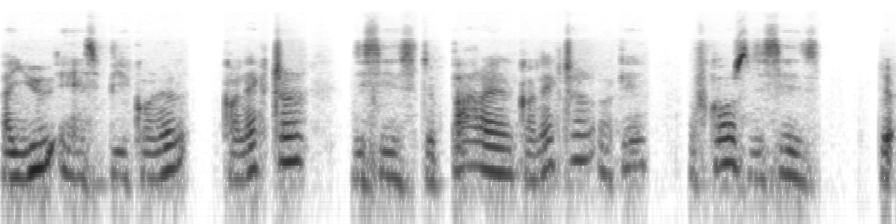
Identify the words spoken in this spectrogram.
a USB connector. This is the parallel connector. Okay, of course this is the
